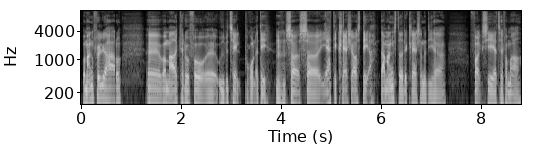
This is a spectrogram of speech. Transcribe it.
Hvor mange følgere har du? Øh, hvor meget kan du få øh, udbetalt på grund af det? Mhm. Så, så ja, det clasher også der. Der er mange steder, det clasher, når de her folk siger ja til for meget.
